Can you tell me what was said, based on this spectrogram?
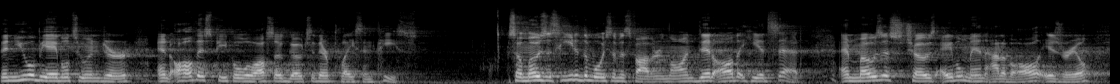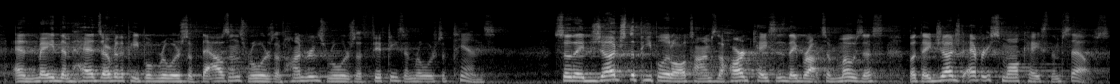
then you will be able to endure, and all this people will also go to their place in peace. So Moses heeded the voice of his father in law and did all that he had said. And Moses chose able men out of all Israel and made them heads over the people, rulers of thousands, rulers of hundreds, rulers of fifties, and rulers of tens. So they judged the people at all times. The hard cases they brought to Moses, but they judged every small case themselves.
